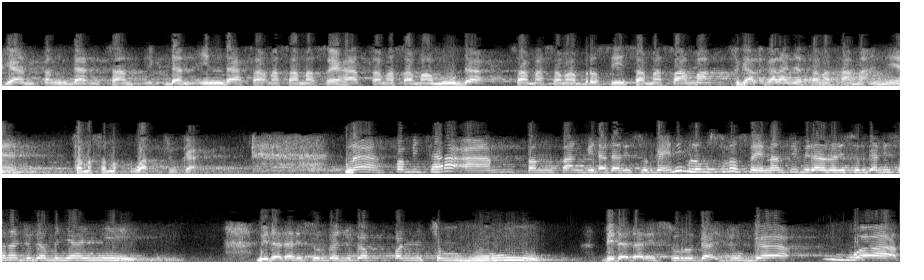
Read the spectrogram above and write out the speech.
ganteng dan cantik dan indah, sama-sama sehat, sama-sama muda, sama-sama bersih, sama-sama segala-galanya sama-samanya, sama-sama kuat juga. Nah, pembicaraan tentang bidadari surga ini belum selesai. Nanti bidadari surga di sana juga menyanyi. Bidadari surga juga pencemburu. Bidadari surga juga kuat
